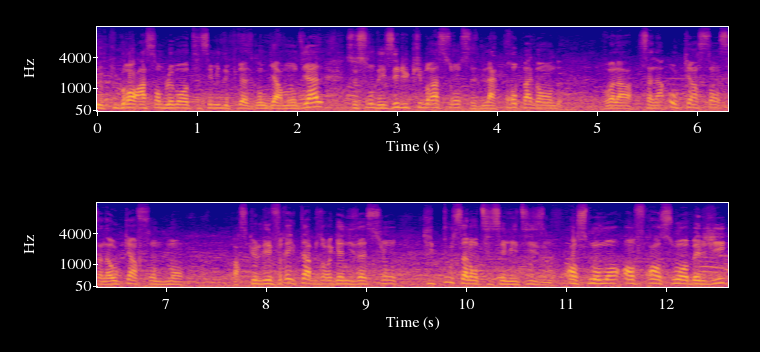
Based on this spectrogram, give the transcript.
les plus grands rassemblements antisémites depuis la Seconde Guerre mondiale, ce sont des élucubrations, c'est de la propagande. Voilà, ça n'a aucun sens, ça n'a aucun fondement. Parce que les véritables organisations qui poussent à l'antisémitisme, en ce moment en France ou en Belgique,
